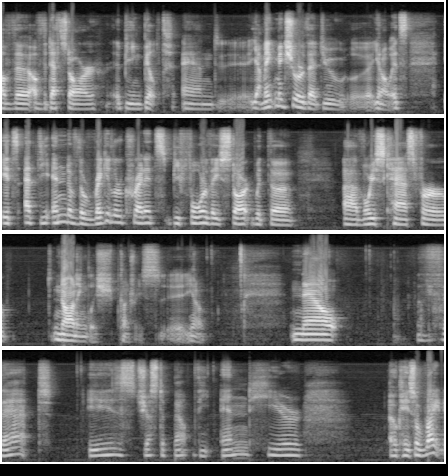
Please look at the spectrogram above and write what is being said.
of the of the Death Star being built, and uh, yeah, make make sure that you uh, you know it's it's at the end of the regular credits before they start with the uh, voice cast for non-English countries. You know. Now that is just about the end here. Okay, so right,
